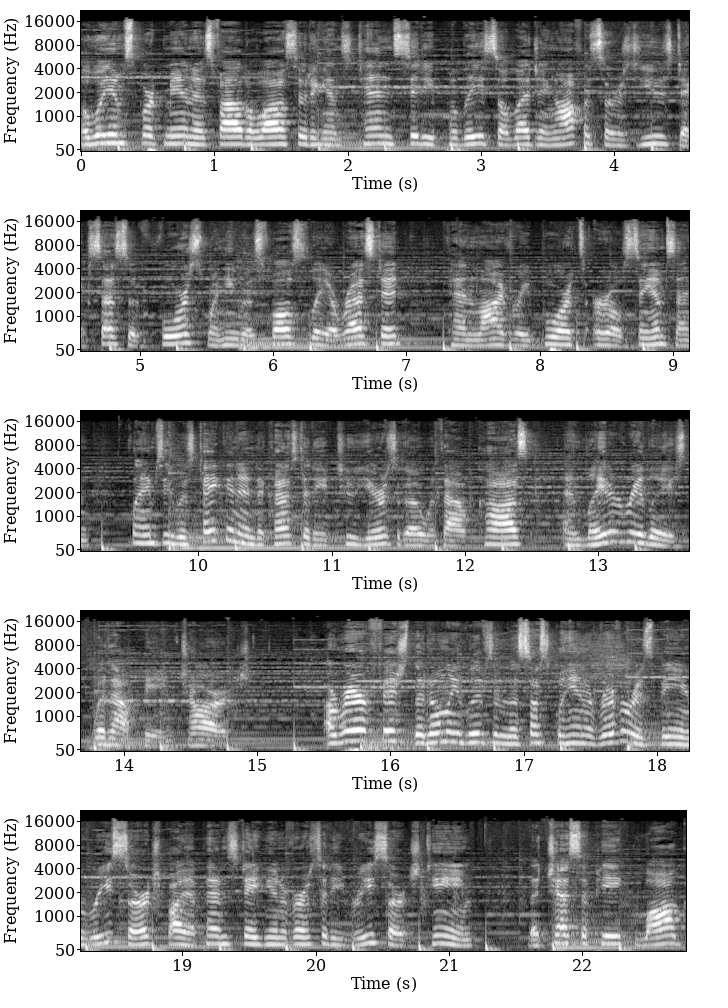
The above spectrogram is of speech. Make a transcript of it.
A Williamsport man has filed a lawsuit against 10 city police alleging officers used excessive force when he was falsely arrested. Penn Live reports Earl Sampson claims he was taken into custody two years ago without cause and later released without being charged. A rare fish that only lives in the Susquehanna River is being researched by a Penn State University research team. The Chesapeake log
